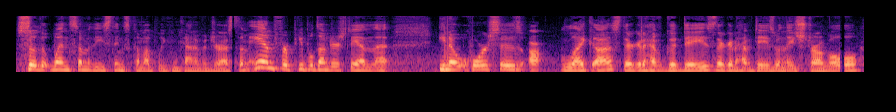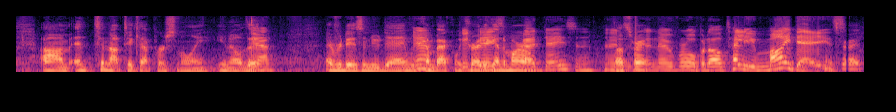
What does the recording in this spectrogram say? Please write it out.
so that when some of these things come up, we can kind of address them, and for people to understand that you know, horses are like us. They're going to have good days. They're going to have days when they struggle, um, and to not take that personally. You know that Yeah. every day's a new day, and we Yeah, come back and we good try it again tomorrow. Bad days and, and That's right. And overall, but I'll tell you, my days at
